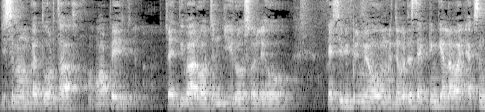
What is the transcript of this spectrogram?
जिस समय उनका दौर था, वहाँ पे चाहे दीवार हो, जंजीर हो, शोले हो कैसी भी फ़िल्में हो, उनमें ज़बरदस्त एक्टिंग के अलावा एक्शन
